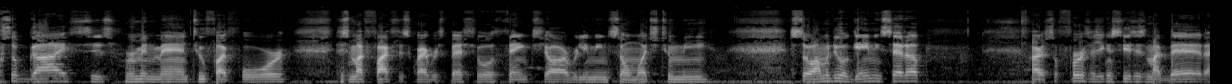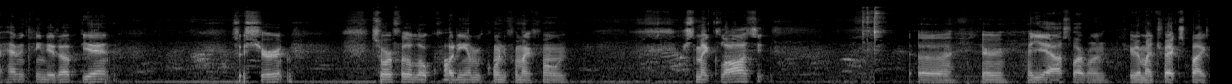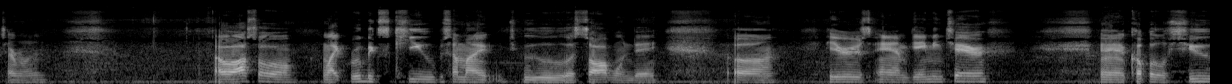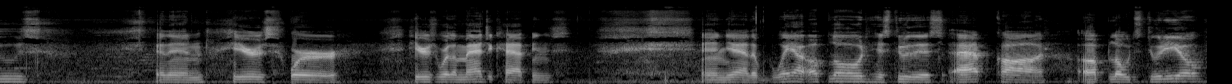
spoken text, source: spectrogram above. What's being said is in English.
What's up guys, this is Hernan Man 254. This is my 5 subscriber special. Thanks y'all, really means so much to me. So I'm gonna do a gaming setup. Alright, so first as you can see this is my bed. I haven't cleaned it up yet. It's a shirt. Sorry for the low quality, I'm recording from my phone. Here's my closet. Uh, here, yeah, also I run. Here are my track spikes I run. Oh, also, like Rubik's might do a solve one day. Uh, here's am gaming chair and a couple of shoes, and then here's where here's where the magic happens. And yeah, the way I upload is through this app called Upload Studio.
